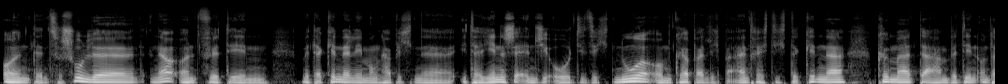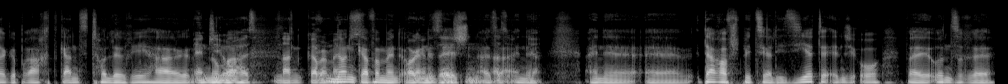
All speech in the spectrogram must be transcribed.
Und dann zur Schule. Ne? Und für den mit der Kinderlähmung habe ich eine italienische NGO, die sich nur um körperlich beeinträchtigte Kinder kümmert. Da haben wir den untergebracht. Ganz tolle NGO Reha-Nummer. heißt Non-Government. Non-Government Organization, Organization, also, also, eine, ja. eine äh, darauf spezialisierte NGO, weil unsere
